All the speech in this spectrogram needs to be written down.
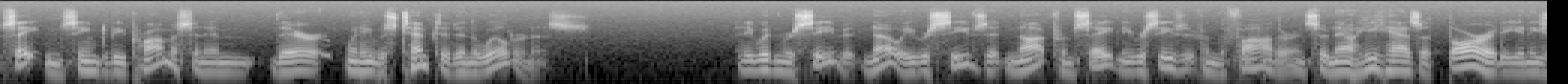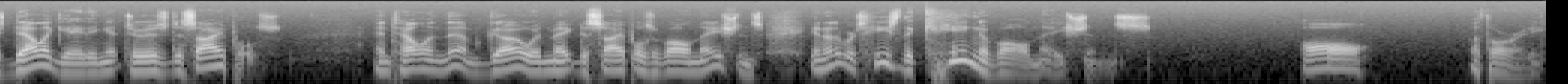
Satan seemed to be promising him there when he was tempted in the wilderness and he wouldn't receive it. No, he receives it not from Satan, he receives it from the Father. And so now he has authority and he's delegating it to his disciples and telling them, Go and make disciples of all nations. In other words, he's the king of all nations. All authority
